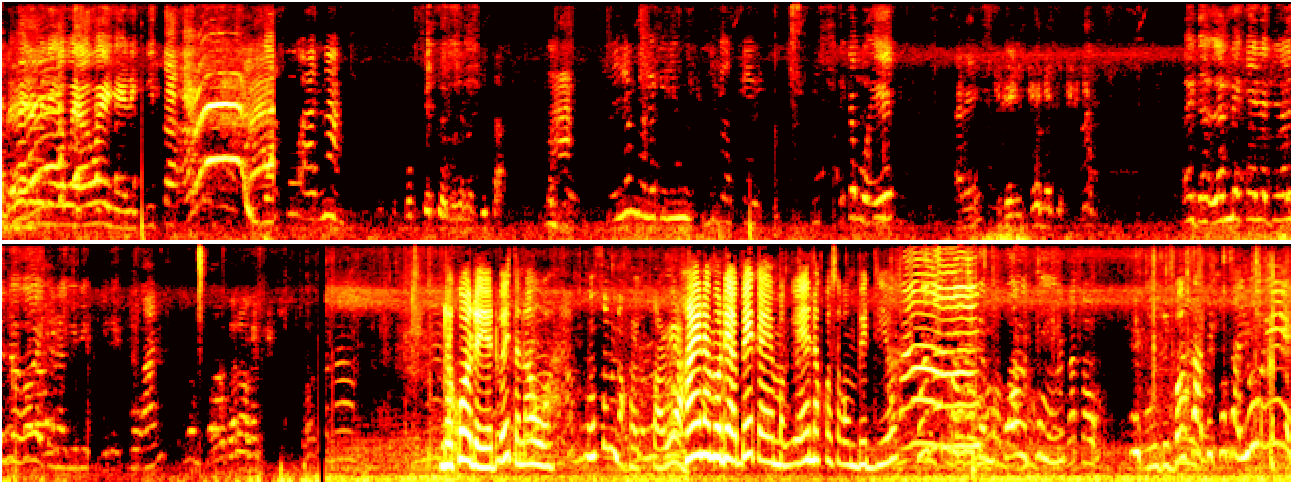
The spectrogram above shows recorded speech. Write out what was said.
Dala na ni away-away nga nakita. Ikaw mo it. Are? Ay, lami kay na dinal na oy, kana gini Dako ada yad. Uy, tanawa. Usam na kay Karya. Hi na mo di habi kay mag-end ako sa akong video. Ko. Di ba sabi ko sa iyo eh.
